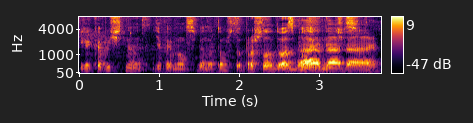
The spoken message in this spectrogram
И как обычно, я поймал себя на том, что прошло два с половиной да, часа. Да.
